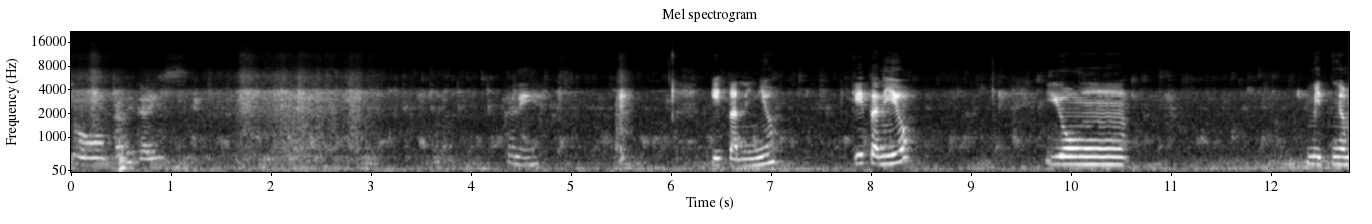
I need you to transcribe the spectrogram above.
So, kani guys. Kani. Kita ninyo? Kita niyo? Yung meat nga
